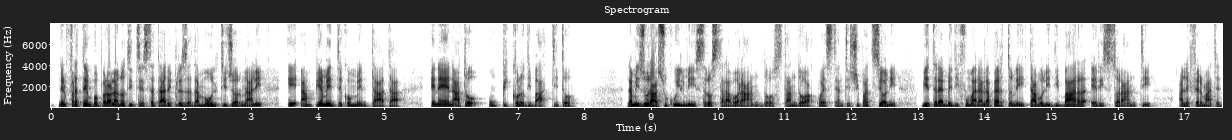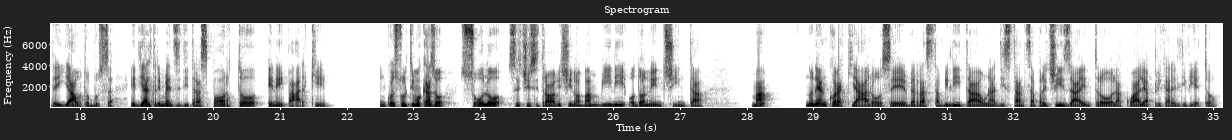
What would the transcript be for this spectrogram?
Nel frattempo però la notizia è stata ripresa da molti giornali e ampiamente commentata e ne è nato un piccolo dibattito. La misura su cui il Ministero sta lavorando, stando a queste anticipazioni, vieterebbe di fumare all'aperto nei tavoli di bar e ristoranti, alle fermate degli autobus e di altri mezzi di trasporto e nei parchi. In quest'ultimo caso solo se ci si trova vicino a bambini o donne incinta, ma non è ancora chiaro se verrà stabilita una distanza precisa entro la quale applicare il divieto.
